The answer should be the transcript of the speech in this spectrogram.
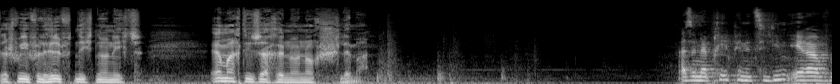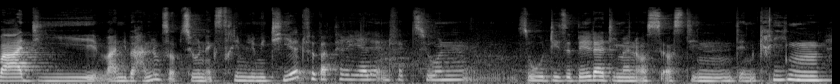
Der Schwefel hilft nicht nur nichts, er macht die Sache nur noch schlimmer. Also in der Präpenicillin-Ära war die, waren die Behandlungsoptionen extrem limitiert für bakterielle Infektionen. So diese Bilder, die man aus, aus den, den Kriegen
